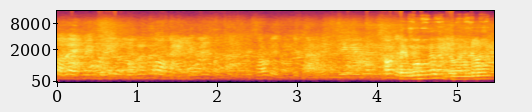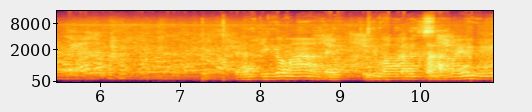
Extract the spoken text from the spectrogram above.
ตอนแรกแม่งไม่ได้ร้องพ่อไงเขาเลยที่ผ่านเขาเลยเต็มมงครับโดยน็อตแต่ ยิงเข้ามาเตะสิทธิพรกันสาดไหมลูกนี้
